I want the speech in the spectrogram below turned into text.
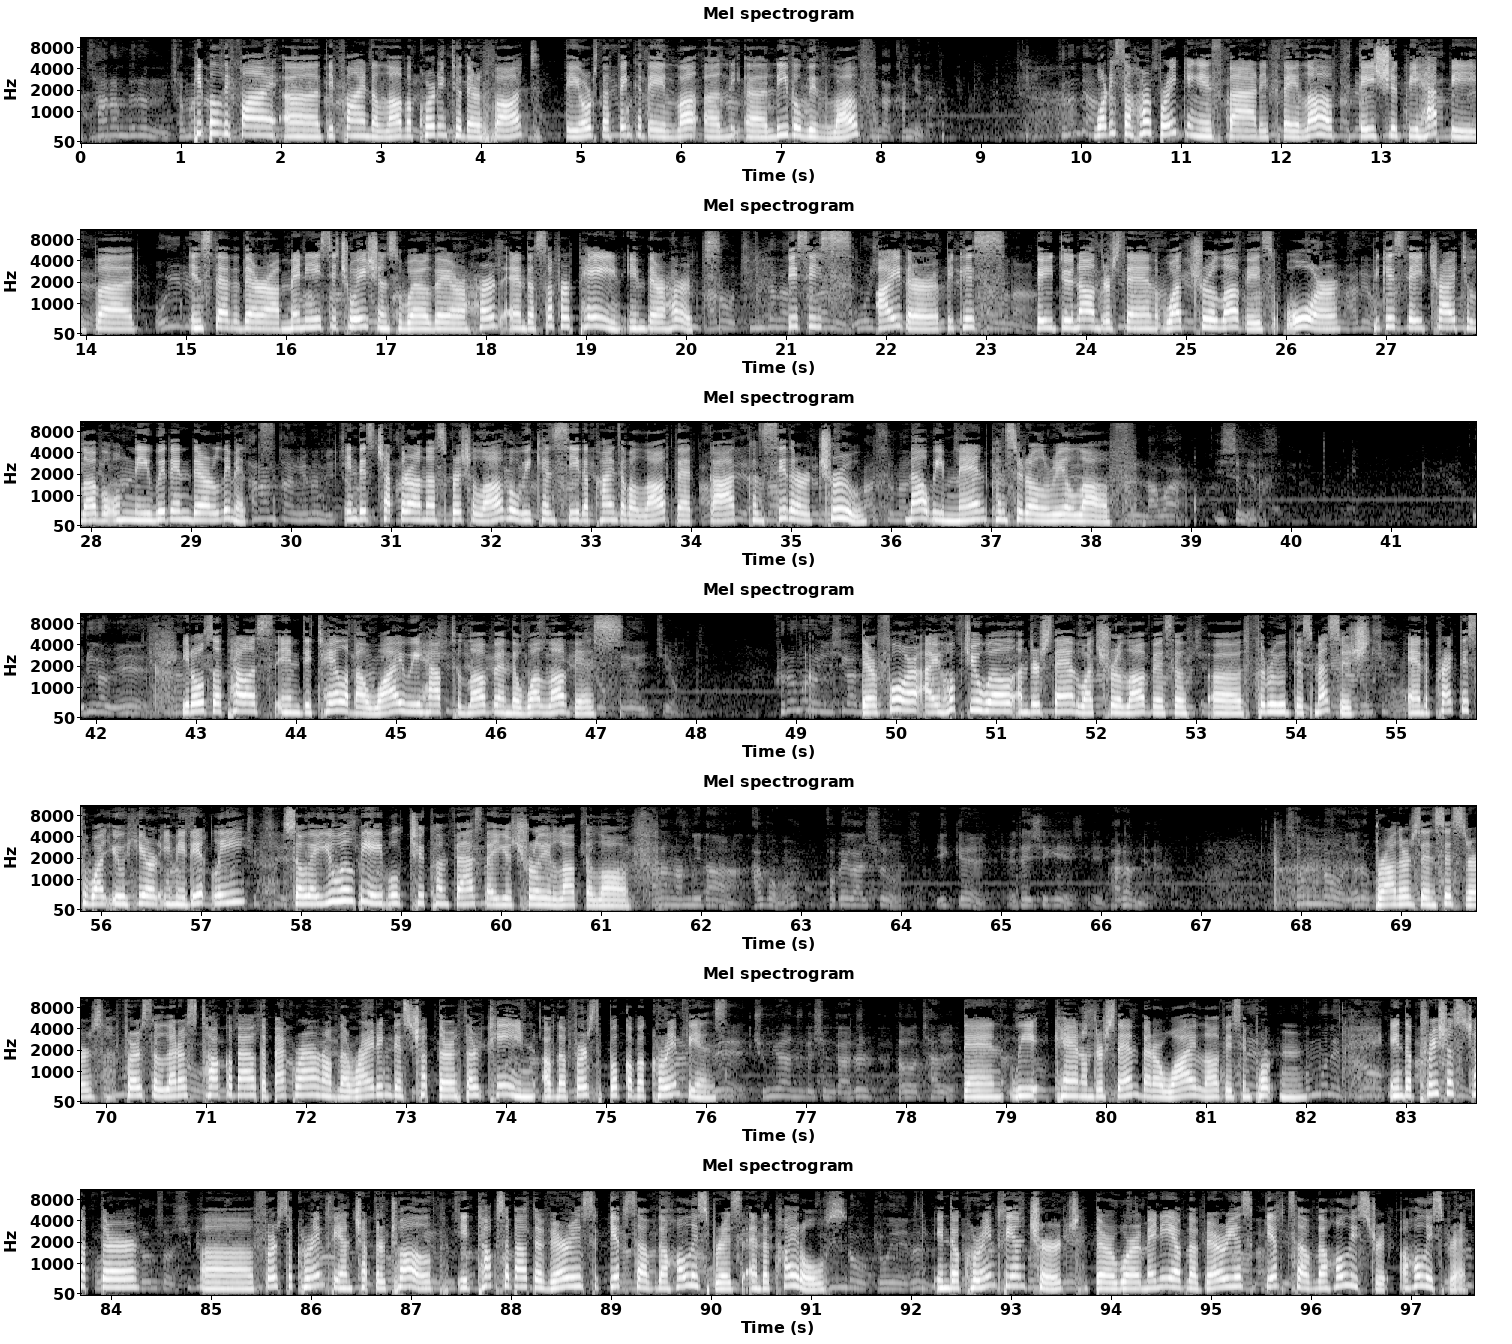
People define uh, define the love according to their thought. They also think they lo- uh, li- uh, live with love. What is so heartbreaking is that if they love, they should be happy, but instead there are many situations where they are hurt and suffer pain in their hearts. This is either because they do not understand what true love is or because they try to love only within their limits. In this chapter on spiritual love, we can see the kinds of a love that God considered true, not we men consider real love. It also tells us in detail about why we have to love and what love is. Therefore, I hope you will understand what true love is uh, through this message and practice what you hear immediately so that you will be able to confess that you truly love the Lord. Brothers and sisters, first let us talk about the background of the writing this chapter 13 of the first book of Corinthians. Then we can understand better why love is important. In the previous chapter, uh, 1 Corinthians chapter 12, it talks about the various gifts of the Holy Spirit and the titles. In the Corinthian church, there were many of the various gifts of the Holy, Holy Spirit.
